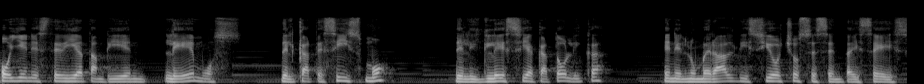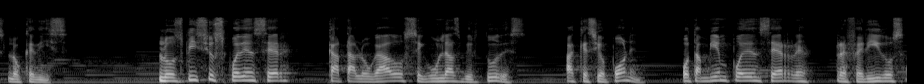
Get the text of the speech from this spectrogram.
Hoy en este día también leemos del catecismo de la Iglesia Católica en el numeral 1866 lo que dice. Los vicios pueden ser catalogados según las virtudes a que se oponen o también pueden ser referidos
